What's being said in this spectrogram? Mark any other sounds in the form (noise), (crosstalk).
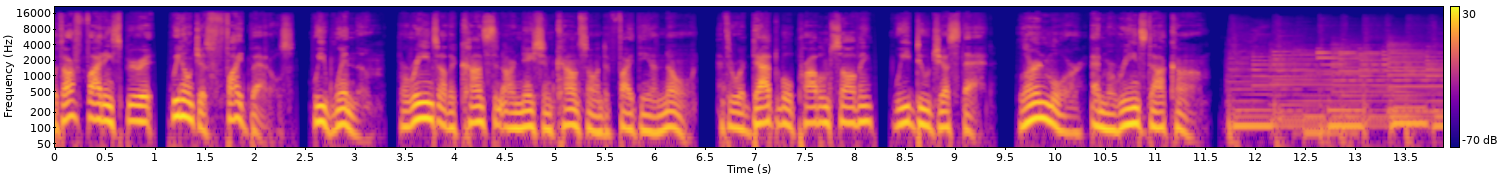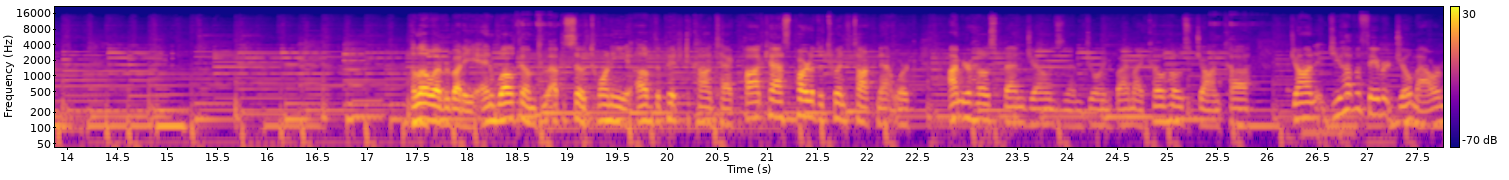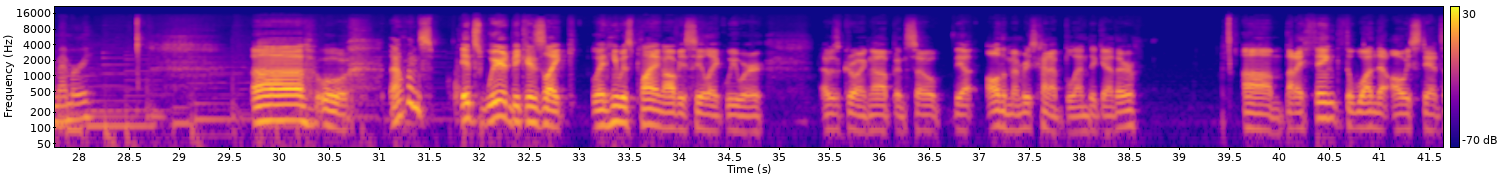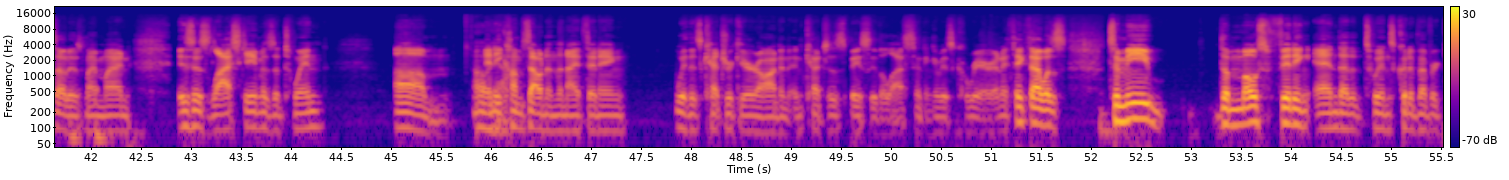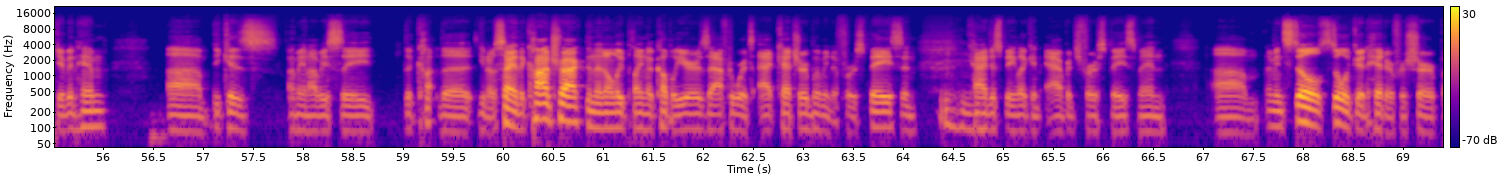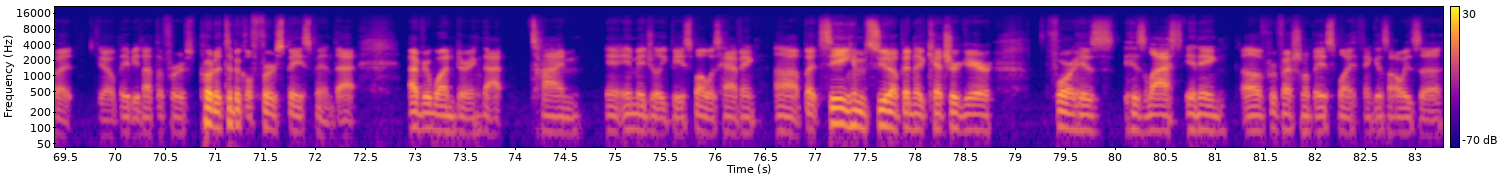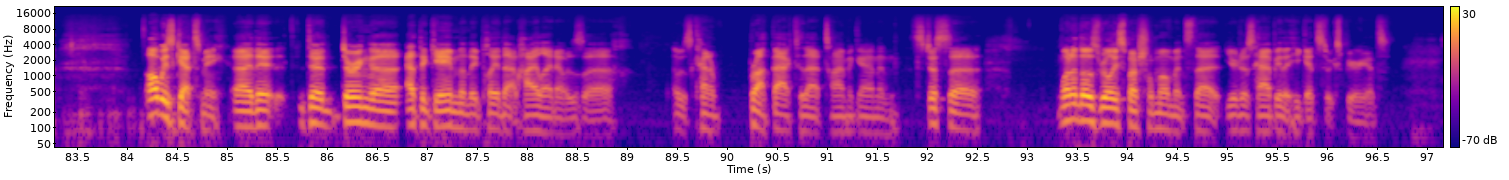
With our fighting spirit, we don't just fight battles, we win them. Marines are the constant our nation counts on to fight the unknown. And through adaptable problem solving, we do just that. Learn more at marines.com. Hello, everybody, and welcome to episode 20 of the Pitch to Contact podcast, part of the Twins Talk Network. I'm your host, Ben Jones, and I'm joined by my co host, John Ka. John, do you have a favorite Joe Mauer memory? Uh, ooh, that one's it's weird because like when he was playing, obviously, like we were, I was growing up, and so the all the memories kind of blend together. Um, but I think the one that always stands out in my mind is his last game as a twin. Um, Oh, and he comes out in the ninth inning with his catcher gear on and, and catches basically the last inning of his career. And I think that was, to me, the most fitting end that the Twins could have ever given him. Uh, because I mean, obviously the the you know signing the contract and then only playing a couple years afterwards at catcher, moving to first base, and Mhm. kind of just being like an average first baseman. Um, I mean, still still a good hitter for sure, but you know maybe not the first prototypical first baseman that everyone during that time in, in Major League Baseball was having. Uh, but seeing him suit up in the catcher gear for his his last inning of professional baseball, I think is always uh always gets me. Uh, the, the during uh at the game when they played that highlight, I was uh I was kind of brought back to that time again, and it's just a one of those really special moments that you're just happy that he gets to experience.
